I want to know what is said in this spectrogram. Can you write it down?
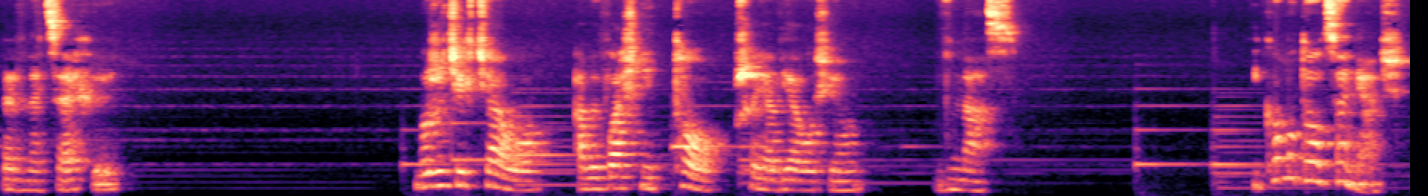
pewne cechy, bo życie chciało, aby właśnie to przejawiało się w nas. I komu to oceniać?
